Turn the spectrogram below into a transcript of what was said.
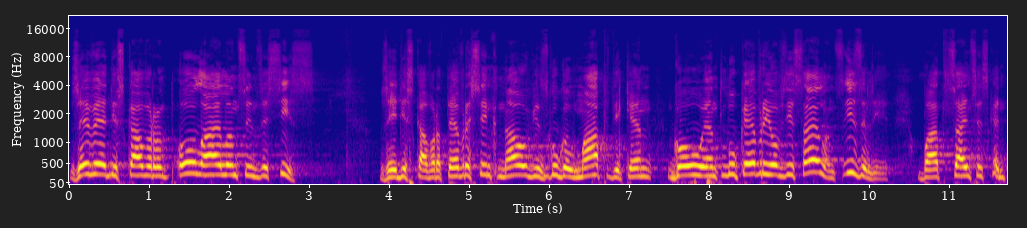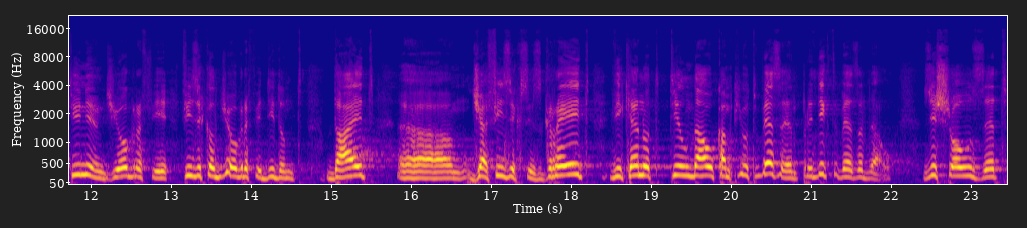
They were discovering all islands in the seas. They discovered everything. Now with Google Map, we can go and look every of these islands easily but science is continuing. Geography, physical geography didn't die. Um, geophysics is great. We cannot till now compute weather and predict weather well. This shows that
